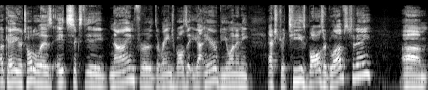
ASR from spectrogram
Okay. Your total is 869 for the range balls that you got here. Do you want any extra tees, balls, or gloves today? Um,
